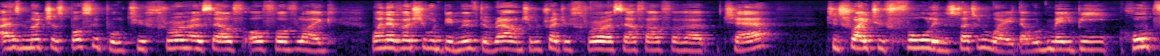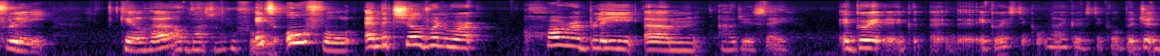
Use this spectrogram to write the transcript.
as much as possible to throw herself off of like whenever she would be moved around she would try to throw herself off of a chair to try to fall in a certain way that would maybe hopefully kill her. Oh, that's awful. it's awful, and the children were horribly um how do you say? Ego- ego- egoistical? No egoistical. But ju-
